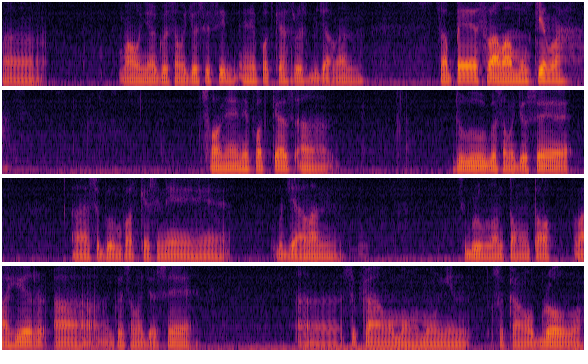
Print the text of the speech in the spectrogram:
uh, maunya gue sama Jose sih ini podcast terus berjalan. Sampai selama mungkin lah. Soalnya ini podcast uh, dulu gue sama Jose uh, sebelum podcast ini berjalan sebelum lontong talk lahir uh, gue sama Jose uh, suka ngomong-ngomongin suka ngobrol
